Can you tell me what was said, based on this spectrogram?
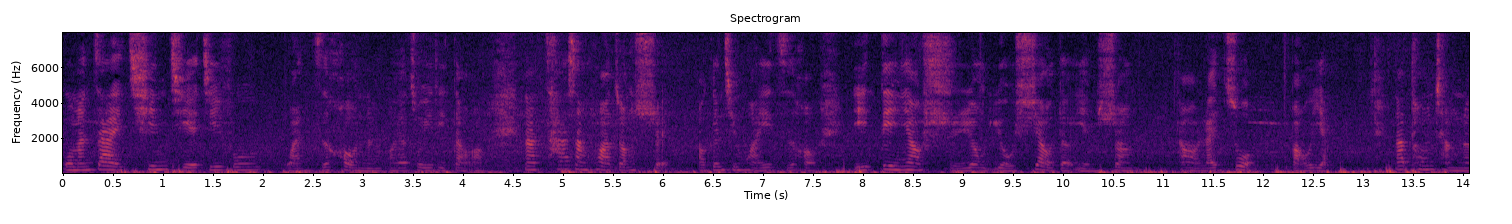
我们在清洁肌肤完之后呢，我要注意力到啊，那擦上化妆水。哦，跟精华液之后，一定要使用有效的眼霜啊、哦、来做保养。那通常呢，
